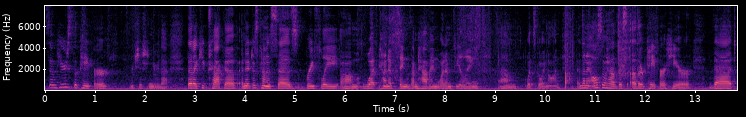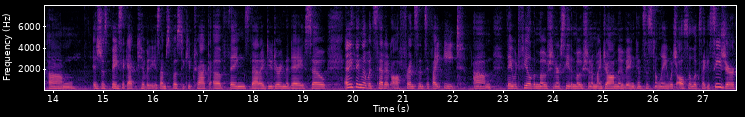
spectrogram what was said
So here's the paper, actually I shouldn't give you that, that I keep track of. And it just kind of says briefly um, what kind of things I'm having, what I'm feeling, um, what's going on. And then I also have this other paper here that um, is just basic activities. I'm supposed to keep track of things that I do during the day. So anything that would set it off. For instance, if I eat, um, they would feel the motion or see the motion of my jaw moving consistently, which also looks like a seizure.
